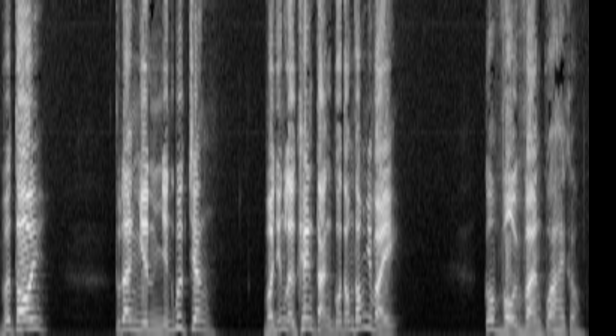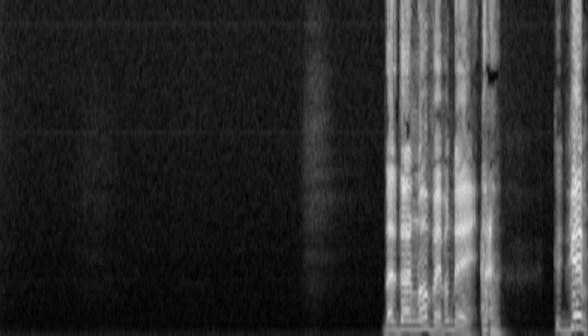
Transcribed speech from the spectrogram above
Với tôi, tôi đang nhìn những bước chân và những lời khen tặng của Tổng thống như vậy có vội vàng quá hay không? Đây tôi đang nói về vấn đề cái game,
